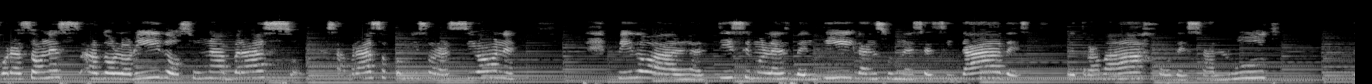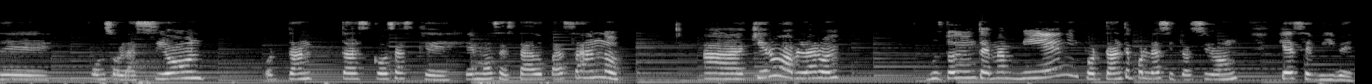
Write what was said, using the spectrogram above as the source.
Corazones adoloridos, un abrazo, les abrazo con mis oraciones. Pido al Altísimo les bendiga en sus necesidades de trabajo, de salud, de consolación por tantas cosas que hemos estado pasando. Ah, quiero hablar hoy justo de un tema bien importante por la situación que se vive.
